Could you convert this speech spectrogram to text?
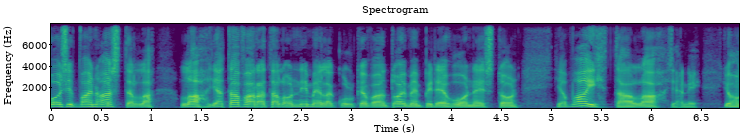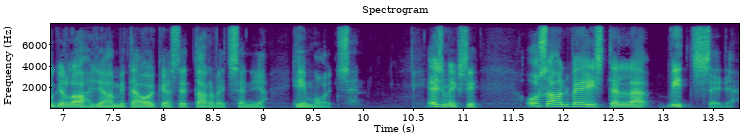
voisin vain astella lahja tavaratalon nimellä kulkevaan toimenpidehuoneistoon ja vaihtaa lahjani johonkin lahjaan, mitä oikeasti tarvitsen ja himoitsen. Esimerkiksi osaan veistellä vitsejä.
